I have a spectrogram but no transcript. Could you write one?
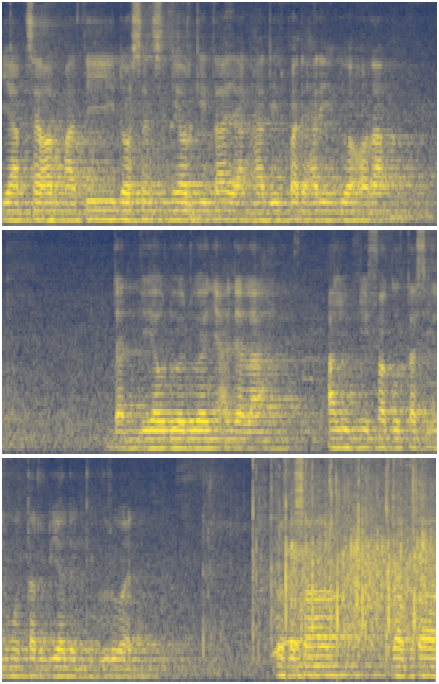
yang saya hormati dosen senior kita yang hadir pada hari ini dua orang dan beliau dua-duanya adalah alumni Fakultas Ilmu Tarbiyah dan Keguruan Profesor Dr.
